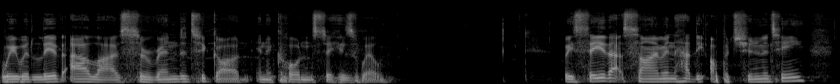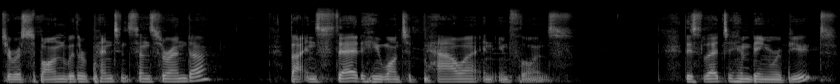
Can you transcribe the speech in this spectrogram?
we would live our lives surrendered to God in accordance to his will. We see that Simon had the opportunity to respond with repentance and surrender, but instead he wanted power and influence. This led to him being rebuked.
